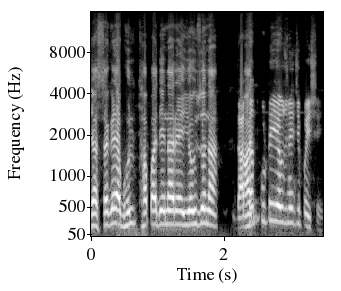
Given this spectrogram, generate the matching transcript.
ह्या सगळ्या भूल थापा देणाऱ्या योजना जातात आणि- कुठे योजनेचे पैसे?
